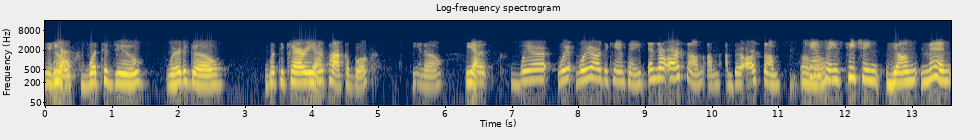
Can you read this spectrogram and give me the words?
you know Yes. what to do, where to go, what to carry in your pocketbook, you know. Yes. But where where where are the campaigns? And there are some. Um, um, there are some Mhm. campaigns teaching young men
